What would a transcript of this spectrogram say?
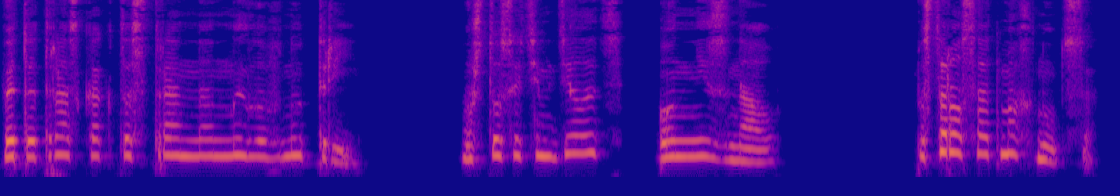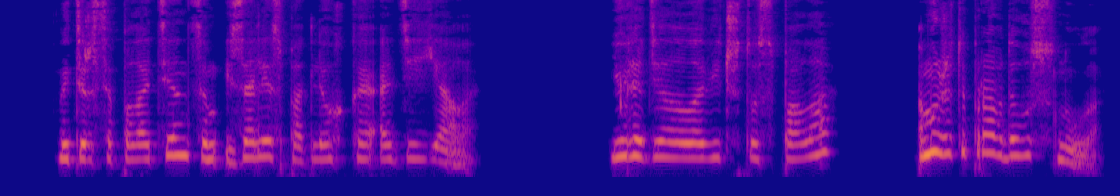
В этот раз как-то странно ныло внутри. Но что с этим делать, он не знал. Постарался отмахнуться, вытерся полотенцем и залез под легкое одеяло. Юля делала вид, что спала, а может и правда уснула.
